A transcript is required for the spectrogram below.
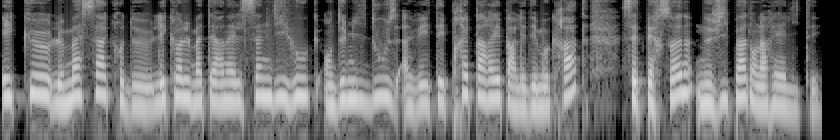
et que le massacre de l'école maternelle Sandy Hook en 2012 avait été préparé par les démocrates, cette personne ne vit pas dans la réalité.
